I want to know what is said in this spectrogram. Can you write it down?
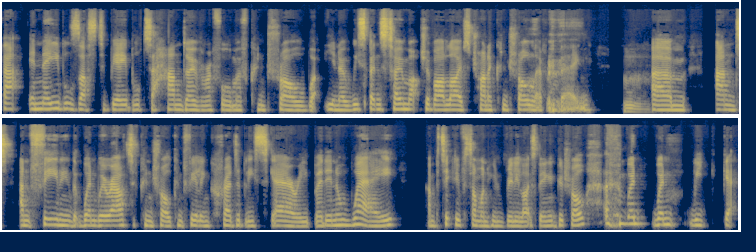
that enables us to be able to hand over a form of control. You know, we spend so much of our lives trying to control everything. Mm. Um, and and feeling that when we're out of control can feel incredibly scary but in a way and particularly for someone who really likes being in control when when we get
